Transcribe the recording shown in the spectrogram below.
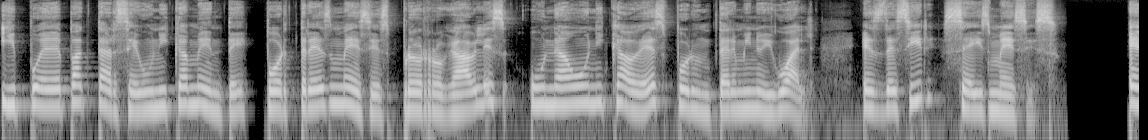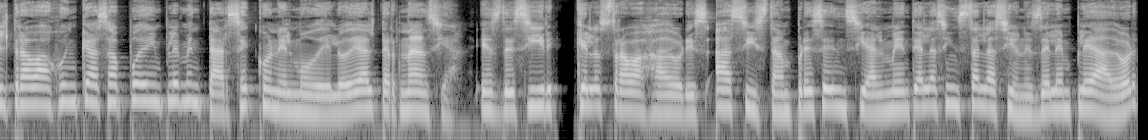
y puede pactarse únicamente por tres meses prorrogables una única vez por un término igual, es decir, seis meses. El trabajo en casa puede implementarse con el modelo de alternancia, es decir, que los trabajadores asistan presencialmente a las instalaciones del empleador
